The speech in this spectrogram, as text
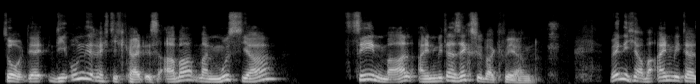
So, der, die Ungerechtigkeit ist aber, man muss ja zehnmal 1,6 Meter überqueren. Wenn ich aber 1,6 Meter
